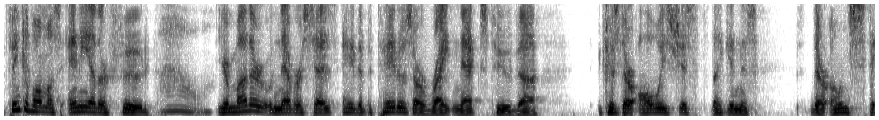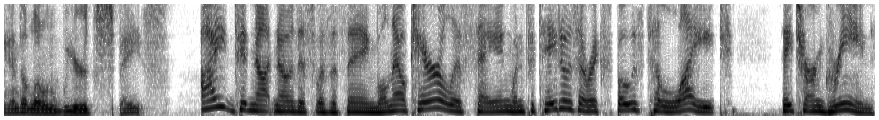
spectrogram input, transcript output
think of almost any other food. Wow. Your mother never says, "Hey, the potatoes are right next to the," because they're always just like in this their own standalone weird space. I did not know this was a thing. Well, now Carol is saying when potatoes are exposed to light, they turn green,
